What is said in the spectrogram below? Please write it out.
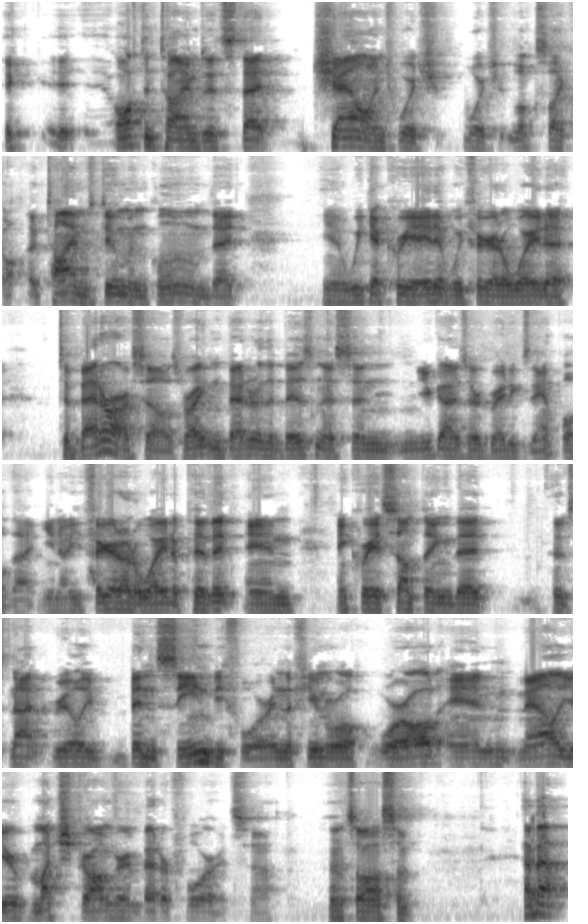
it, it oftentimes it's that challenge which which looks like at times doom and gloom that you know we get creative, we figure out a way to to better ourselves, right, and better the business. And you guys are a great example of that. You know, you figured out a way to pivot and and create something that has not really been seen before in the funeral world, and now you're much stronger and better for it. So that's awesome. How about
